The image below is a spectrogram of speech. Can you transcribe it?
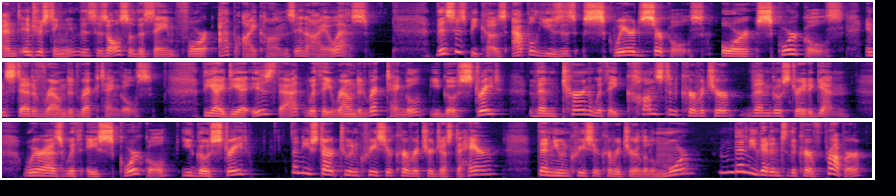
And interestingly, this is also the same for app icons in iOS. This is because Apple uses squared circles, or squircles, instead of rounded rectangles. The idea is that, with a rounded rectangle, you go straight, then turn with a constant curvature, then go straight again. Whereas with a squircle, you go straight, then you start to increase your curvature just a hair, then you increase your curvature a little more, then you get into the curve proper,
